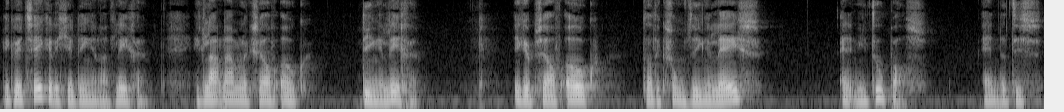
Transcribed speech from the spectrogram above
Ik weet zeker dat je dingen laat liggen. Ik laat namelijk zelf ook dingen liggen. Ik heb zelf ook dat ik soms dingen lees en het niet toepas. En dat is,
